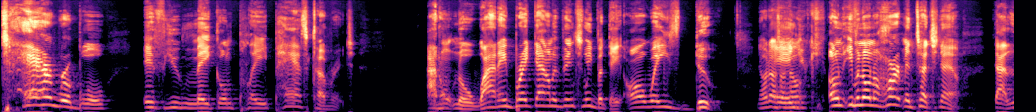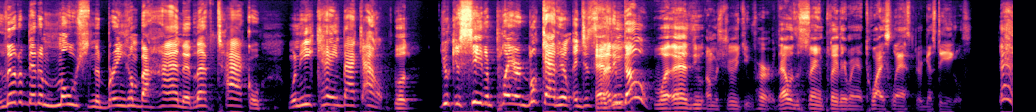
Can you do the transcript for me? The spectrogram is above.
terrible if you make them play pass coverage. I don't know why they break down eventually, but they always do. No, no, And no. you, on, even on a Hardman touchdown, that little bit of motion to bring him behind the left tackle when he came back out, Well, you can see the player look at him and just as let him go. Well, as you, I'm sure you've heard, that was the same play they ran twice last year against the Eagles. Yeah.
